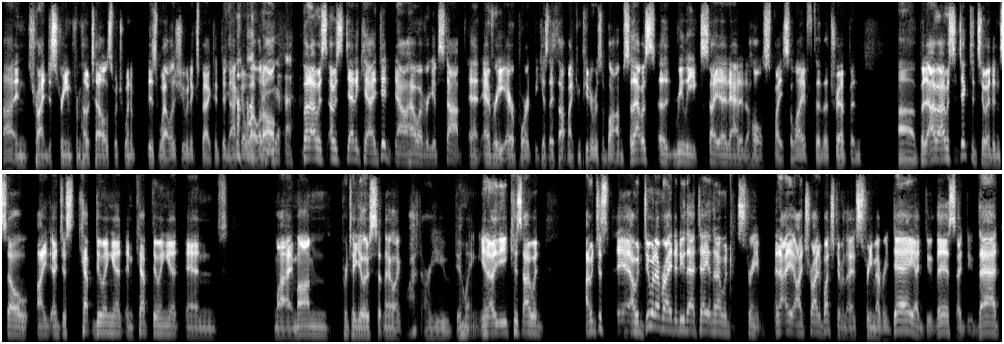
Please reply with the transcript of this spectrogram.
uh, and tried to stream from hotels, which went as well as you would expect. It did not go well at all. yeah. But I was I was dedicated. I did now, however, get stopped at every airport because they thought my computer was a bomb. So that was a really excited. Added a whole spice of life to the trip and. Uh, but I, I was addicted to it, and so I, I just kept doing it and kept doing it, and my mom particular sitting there like what are you doing? You know because i would i would just eh, i would do whatever i had to do that day and then i would stream. And i i tried a bunch of different things. I'd stream every day. I'd do this. I'd do that.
